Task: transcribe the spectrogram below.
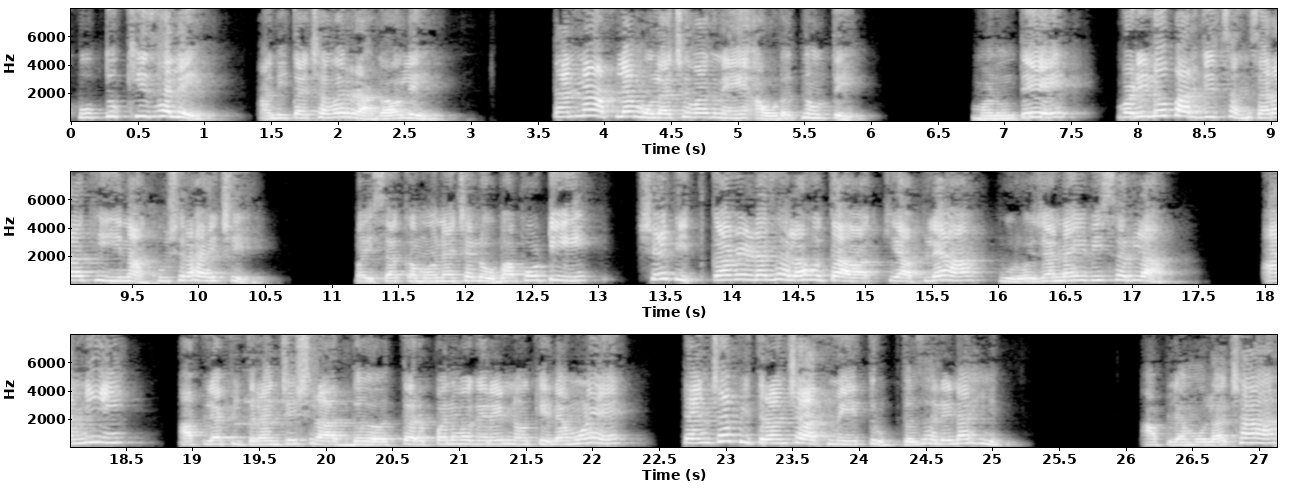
खूप दुःखी झाले आणि त्याच्यावर रागावले. त्यांना आपल्या मुलाचे वागणे आवडत नव्हते. म्हणून ते वडिलोपार्जित संसारातही नाखुश राहायचे. पैसा कमवण्याच्या लोभापोटी शेठ इतका वेडा झाला होता की आपल्या पूर्वजांनाही विसरला. आणि आपल्या पितरांचे श्राद्ध तर्पण वगैरे न केल्यामुळे त्यांच्या पितरांच्या आत्मे तृप्त झाले नाहीत. आपल्या मुलाच्या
